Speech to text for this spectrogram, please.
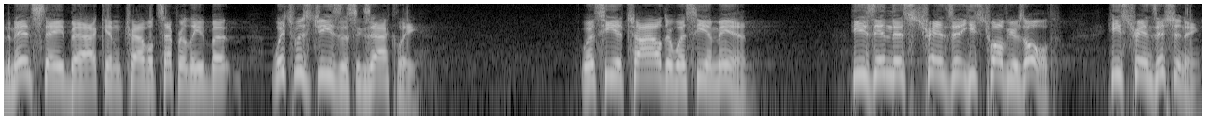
and the men stayed back and traveled separately. But which was Jesus exactly? Was he a child or was he a man? He's in this transit, he's 12 years old. He's transitioning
